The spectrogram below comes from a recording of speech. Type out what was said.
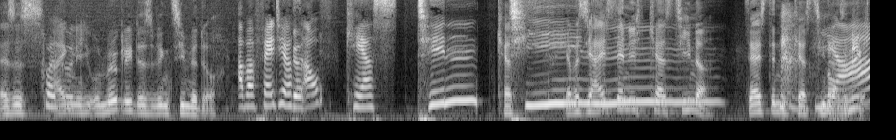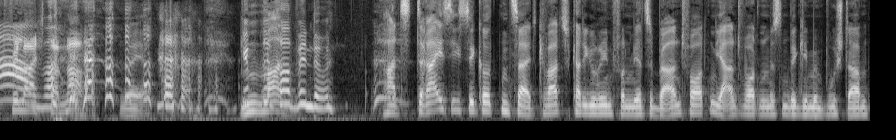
Es ist Voll gut. eigentlich unmöglich, deswegen ziehen wir durch. Aber fällt dir was Ja. auf? Kerstin. Kerst- Tin- Ja, aber sie heißt ja nicht Kerstina. Sie heißt ja nicht Kerstina. Ja. Nicht, vielleicht danach. Naja. Gibt eine Mann Verbindung. hat 30 Sekunden Zeit, Quatschkategorien von mir zu beantworten. Die Antworten müssen beginnen mit Buchstaben,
